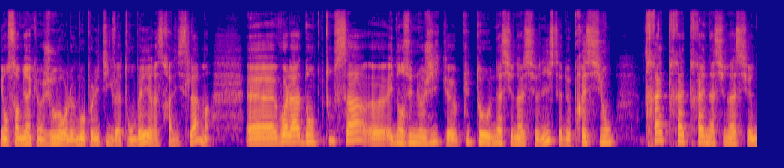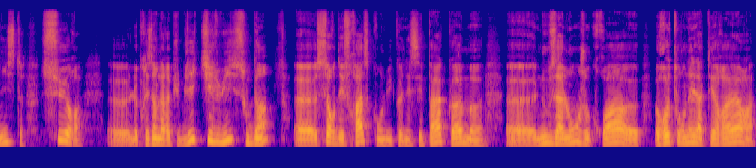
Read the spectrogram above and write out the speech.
et on sent bien qu'un jour le mot politique va tomber, il restera l'islam. Euh, voilà, donc tout ça euh, est dans une logique plutôt national-sioniste et de pression très très très nationaliste sur euh, le président de la République, qui lui, soudain, euh, sort des phrases qu'on ne lui connaissait pas, comme euh, nous allons, je crois, retourner la terreur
